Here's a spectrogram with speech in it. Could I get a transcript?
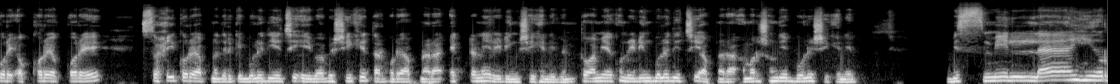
করে অক্ষরে অক্ষরে সহি করে আপনাদেরকে বলে দিয়েছি এইভাবে শিখে তারপরে আপনারা একটানে রিডিং শিখে নেবেন তো আমি এখন রিডিং বলে দিচ্ছি আপনারা আমার সঙ্গে বলে শিখে নিন বিসমিল্লাহির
